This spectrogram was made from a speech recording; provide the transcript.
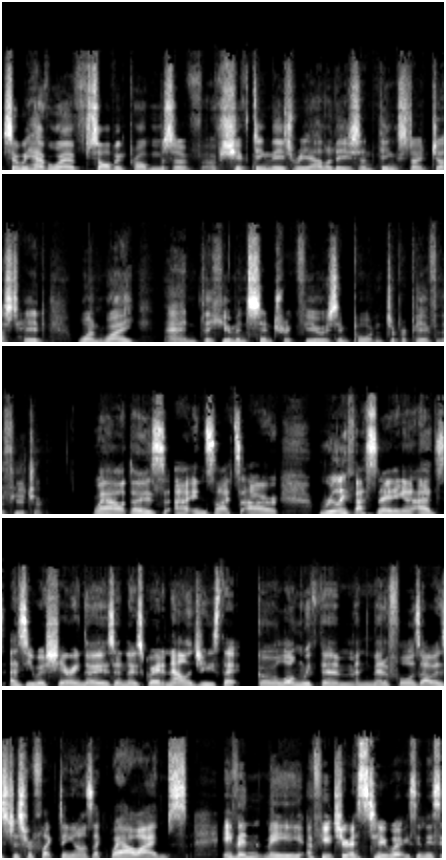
so we have a way of solving problems of of shifting these realities, and things don't just head one way. And the human-centric view is important to prepare for the future. Wow, those uh, insights are really fascinating. And as, as you were sharing those and those great analogies that go along with them and the metaphors, I was just reflecting and I was like, wow, I'm even me, a futurist who works in this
